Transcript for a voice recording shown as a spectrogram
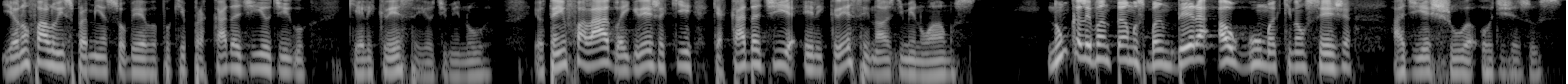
E eu não falo isso para minha soberba, porque para cada dia eu digo que ele cresça e eu diminua. Eu tenho falado à igreja aqui que a cada dia ele cresça e nós diminuamos. Nunca levantamos bandeira alguma que não seja a de Yeshua ou de Jesus.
